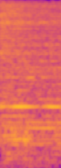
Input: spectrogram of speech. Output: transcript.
Oh.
